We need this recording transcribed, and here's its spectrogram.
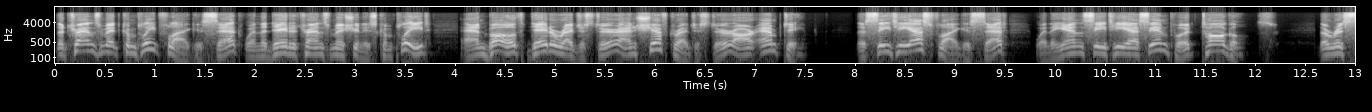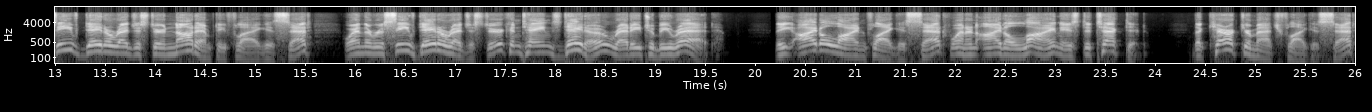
The transmit complete flag is set when the data transmission is complete and both data register and shift register are empty. The CTS flag is set when the NCTS input toggles. The received data register not empty flag is set when the received data register contains data ready to be read. The idle line flag is set when an idle line is detected. The character match flag is set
